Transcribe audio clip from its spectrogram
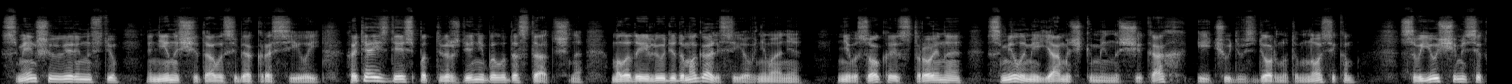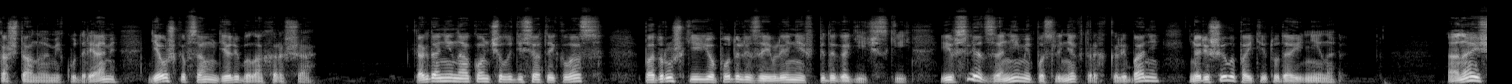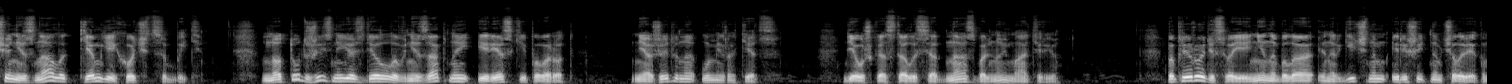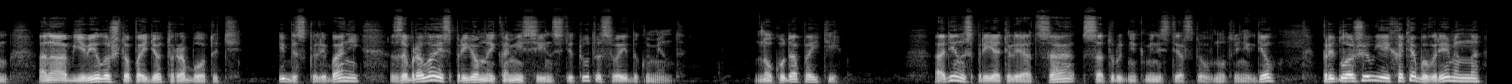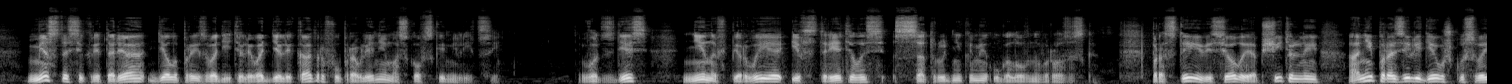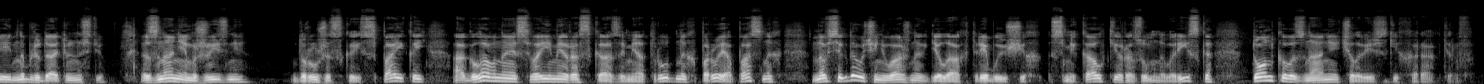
С меньшей уверенностью Нина считала себя красивой, хотя и здесь подтверждений было достаточно. Молодые люди домогались ее внимания. Невысокая, стройная, с милыми ямочками на щеках и чуть вздернутым носиком, с вьющимися каштановыми кудрями, девушка в самом деле была хороша. Когда Нина окончила десятый класс, подружки ее подали заявление в педагогический, и вслед за ними, после некоторых колебаний, решила пойти туда и Нина. Она еще не знала, кем ей хочется быть. Но тут жизнь ее сделала внезапный и резкий поворот. Неожиданно умер отец. Девушка осталась одна с больной матерью. По природе своей Нина была энергичным и решительным человеком. Она объявила, что пойдет работать, и без колебаний забрала из приемной комиссии института свои документы. Но куда пойти? Один из приятелей отца, сотрудник Министерства внутренних дел, предложил ей хотя бы временно место секретаря делопроизводителя в отделе кадров управления московской милиции. Вот здесь Нина впервые и встретилась с сотрудниками уголовного розыска. Простые, веселые, общительные, они поразили девушку своей наблюдательностью, знанием жизни, дружеской спайкой, а главное, своими рассказами о трудных, порой опасных, но всегда очень важных делах, требующих смекалки, разумного риска, тонкого знания человеческих характеров.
